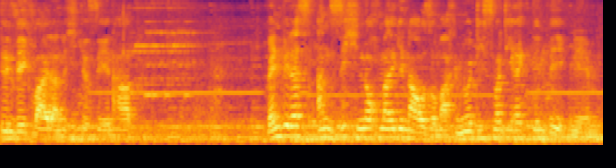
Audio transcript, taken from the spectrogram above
den Weg weiter nicht gesehen habe. Wenn wir das an sich nochmal genauso machen, nur diesmal direkt den Weg nehmen,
